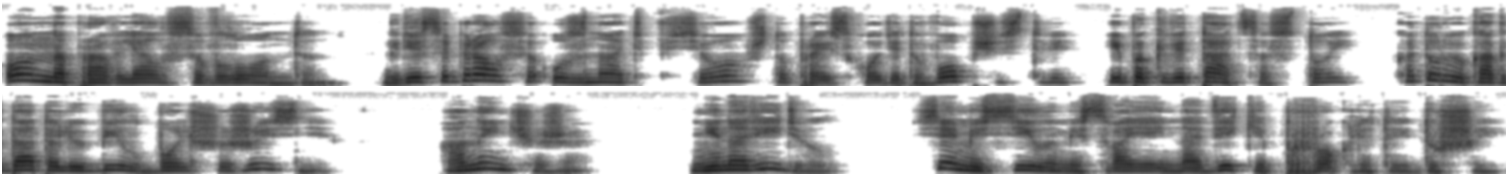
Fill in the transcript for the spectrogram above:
он направлялся в Лондон, где собирался узнать все, что происходит в обществе, и поквитаться с той, которую когда-то любил больше жизни, а нынче же ненавидел всеми силами своей навеки проклятой души.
